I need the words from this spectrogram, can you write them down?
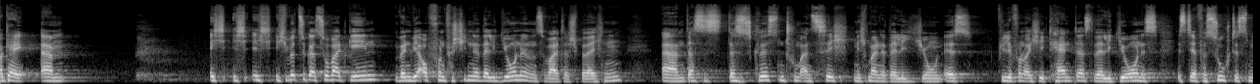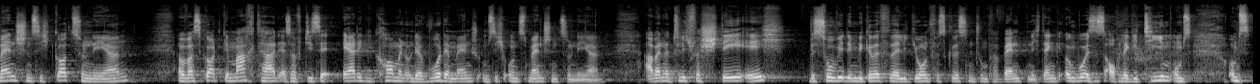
Okay, ähm, ich, ich, ich, ich würde sogar so weit gehen, wenn wir auch von verschiedenen Religionen und so weiter sprechen, ähm, dass, es, dass das Christentum an sich nicht mal eine Religion ist. Viele von euch, ihr kennt das. Religion ist, ist der Versuch des Menschen, sich Gott zu nähern. Aber was Gott gemacht hat, er ist auf diese Erde gekommen und er wurde Mensch, um sich uns Menschen zu nähern. Aber natürlich verstehe ich, wieso wir den Begriff Religion fürs Christentum verwenden. Ich denke, irgendwo ist es auch legitim, um es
